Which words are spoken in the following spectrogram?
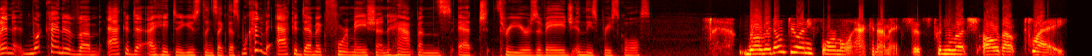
And what kind of um, academic, I hate to use things like this, what kind of academic formation happens at three years of age in these preschools? Well, they don't do any formal academics. It's pretty much all about play.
